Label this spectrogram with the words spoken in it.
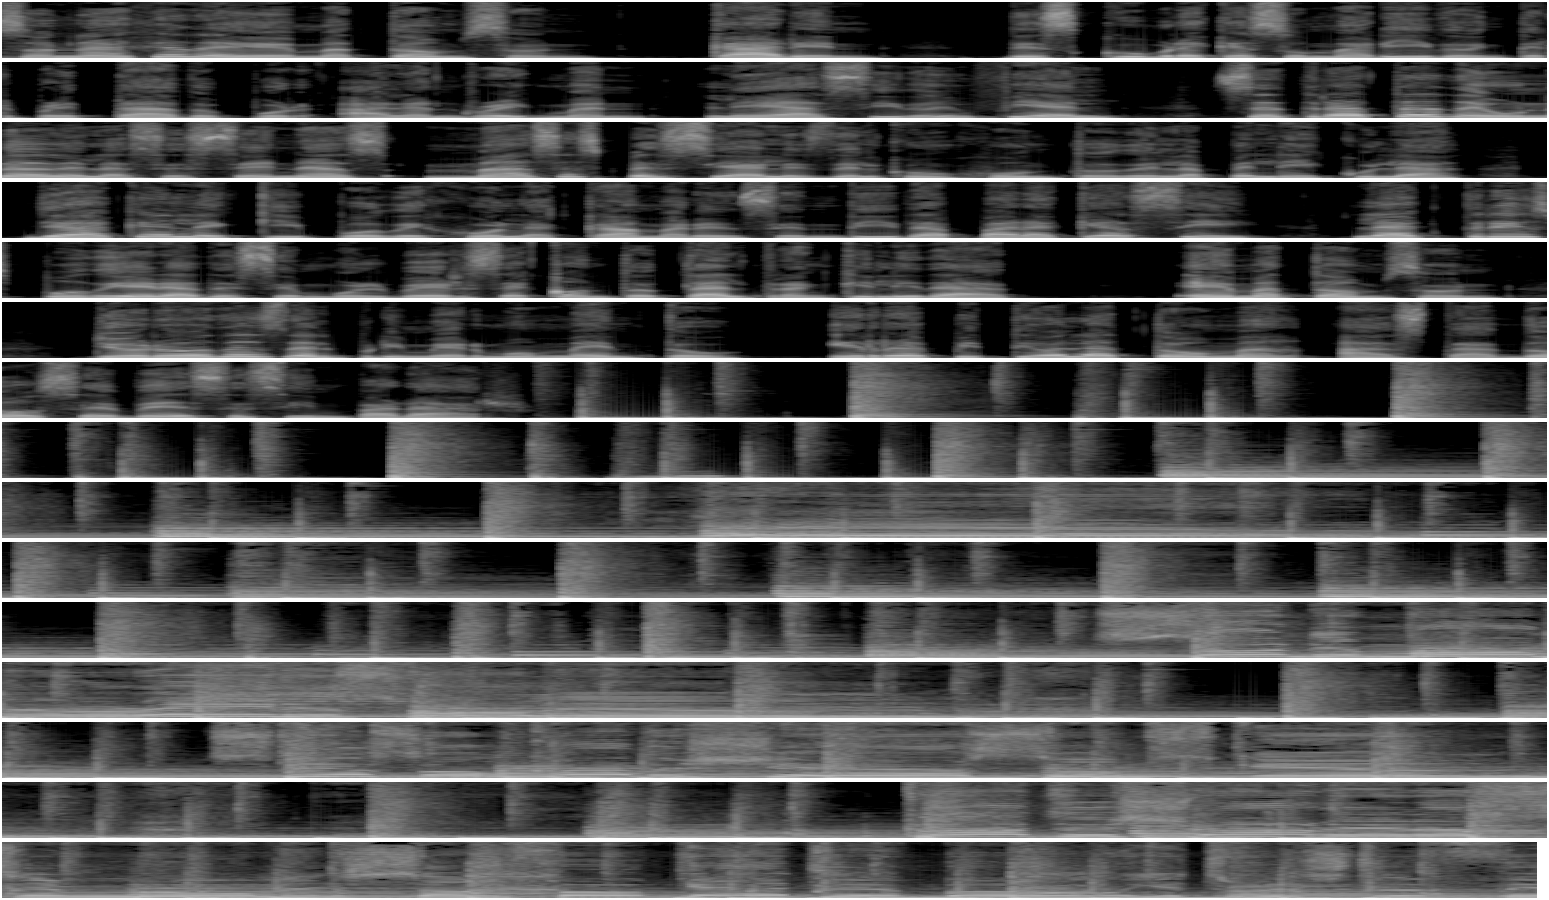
personaje de Emma Thompson, Karen, descubre que su marido, interpretado por Alan Rickman, le ha sido infiel, se trata de una de las escenas más especiales del conjunto de la película, ya que el equipo dejó la cámara encendida para que así la actriz pudiera desenvolverse con total tranquilidad. Emma Thompson lloró desde el primer momento y repitió la toma hasta 12 veces sin parar. Just a feeling.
